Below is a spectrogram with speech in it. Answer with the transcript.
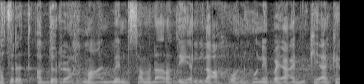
حضرت عبد الرحمن بن سمرہ رضی اللہ عنہ نے بیان کیا کہ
